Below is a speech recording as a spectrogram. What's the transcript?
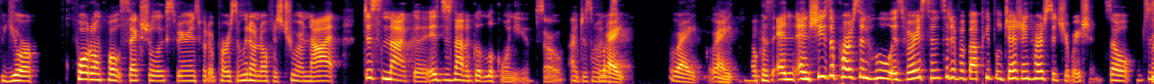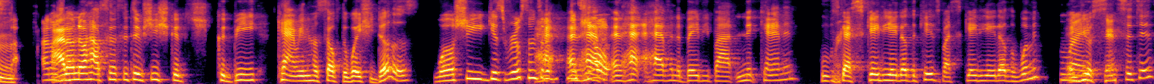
your quote unquote sexual experience with a person. We don't know if it's true or not. Just not good. It's just not a good look on you. So I just want right. Right, right. Because and and she's a person who is very sensitive about people judging her situation. So just hmm. I don't I don't know how sensitive she could could be carrying herself the way she does. Well, she gets real sensitive ha- and have and ha- having a baby by Nick Cannon, who's right. got 88 other kids by 88 other women, right. and you're sensitive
